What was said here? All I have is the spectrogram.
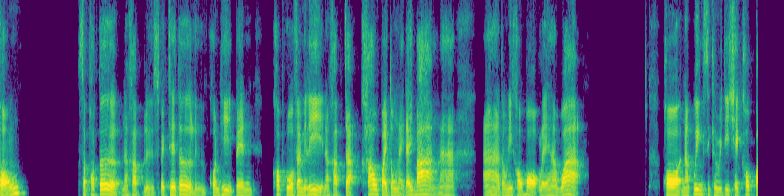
ของ Supporter นะครับหรือ Spectator หรือคนที่เป็น ครอบครัวแฟมิลีนะครับจะเข้าไปตรงไหนได้บ้างนะครับอาตรงนี้เขาบอกเลยครับว่า พอนักวิ่ง Security Check เข้าไป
